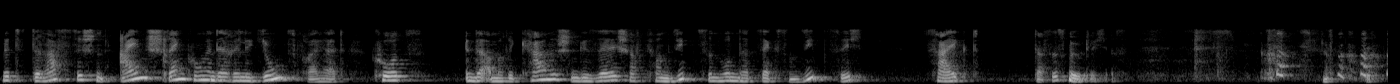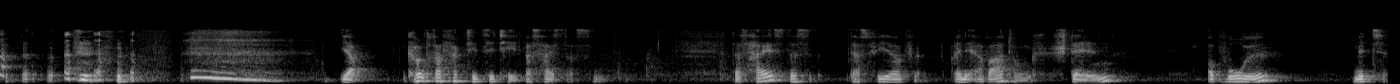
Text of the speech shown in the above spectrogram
mit drastischen Einschränkungen der Religionsfreiheit, kurz in der amerikanischen Gesellschaft von 1776, zeigt, dass es möglich ist. Ja, Kontrafaktizität, was heißt das? Das heißt, dass, dass wir eine Erwartung stellen, obwohl mit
